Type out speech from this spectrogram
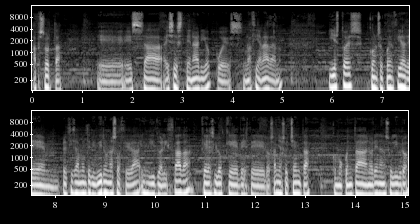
absorta eh, esa, ese escenario pues no hacía nada, ¿no? Y esto es consecuencia de mm, precisamente vivir una sociedad individualizada, que es lo que desde los años 80, como cuenta Norena en su libro,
